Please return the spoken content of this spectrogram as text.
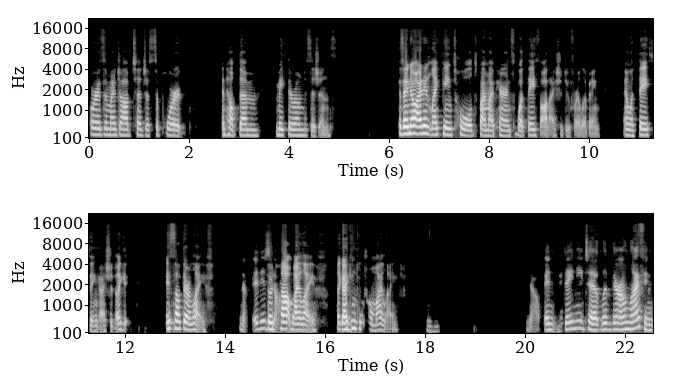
or is it my job to just support and help them make their own decisions? Because I know I didn't like being told by my parents what they thought I should do for a living and what they think I should like. it- It's not their life, No, it is so not. it's not my life. Like I Mhm. can control my life. No, and they need to live their own life and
